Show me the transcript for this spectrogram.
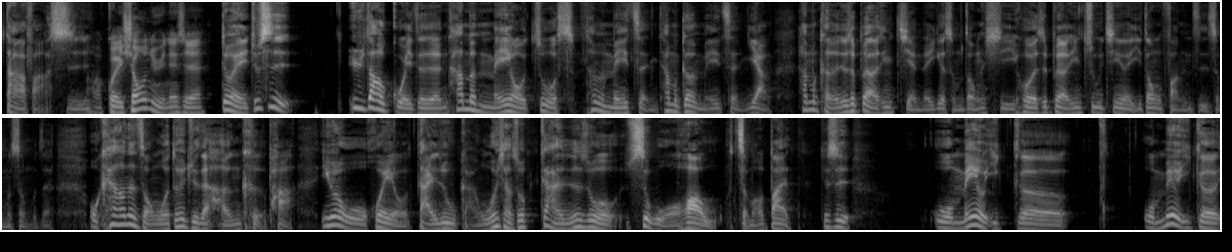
大法师、哦、鬼修女那些，对，就是遇到鬼的人，他们没有做什，他们没怎，他们根本没怎样，他们可能就是不小心捡了一个什么东西，或者是不小心住进了一栋房子，什么什么的。我看到那种，我都会觉得很可怕，因为我会有代入感，我会想说，干，那如果是我的话，我怎么办？就是我没有一个。我没有一个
